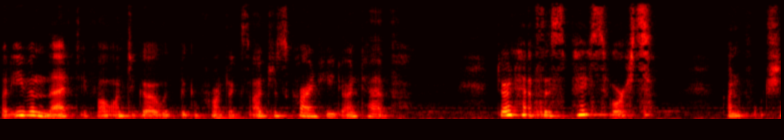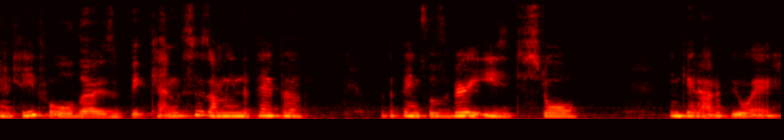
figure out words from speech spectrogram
but even that, if I want to go with bigger projects, I just currently don't have don't have the space for it. Unfortunately, for all those big canvases, I mean, the paper with the pencils is very easy to store and get out of your way.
